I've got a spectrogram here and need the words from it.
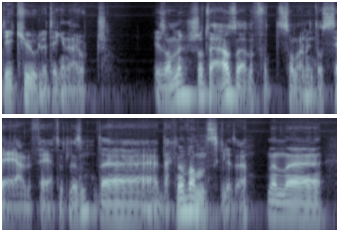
de kule tingene jeg har gjort i sommer, så tror jeg også jeg hadde fått sommeren min til å se jævlig fet ut. liksom. Det, det er ikke noe vanskelig, tror jeg. Men uh,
